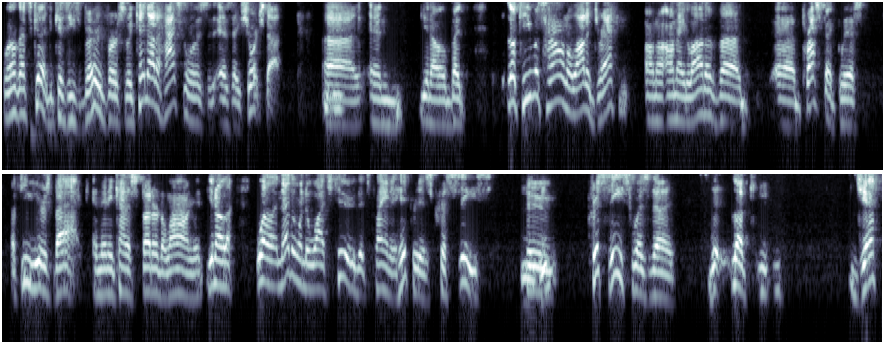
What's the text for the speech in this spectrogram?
Well, that's good because he's very versatile. He came out of high school as, as a shortstop. Uh, and, you know, but look, he was high on a lot of draft, on a, on a lot of uh, uh, prospect lists a few years back. And then he kind of sputtered along. You know, well, another one to watch too that's playing at Hickory is Chris Seise, who Chris Seise was the, the look, Jeff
